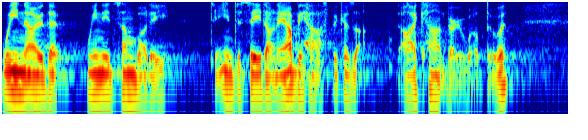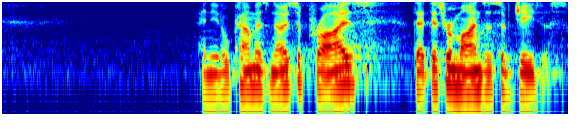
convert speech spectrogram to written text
We know that we need somebody to intercede on our behalf because I can't very well do it. And it'll come as no surprise that this reminds us of Jesus.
